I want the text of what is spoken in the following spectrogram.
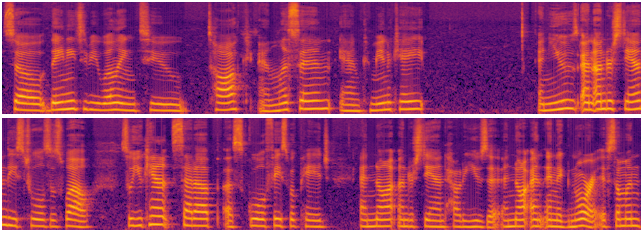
So they need to be willing to talk and listen and communicate and use and understand these tools as well so you can't set up a school Facebook page and not understand how to use it and not and, and ignore it. If someone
